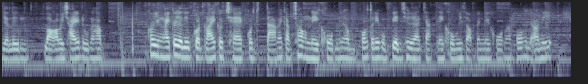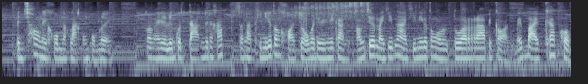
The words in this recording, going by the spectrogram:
อย่าลืมลองเอาไปใช้ดูนะครับ ก็ยังไงก็อย่าลืมกดไลค์กดแชร์กดติดตามให้กับช่องเนโคมนะครับเพราะตอนนี้ผมเปลี่ยนชื่อจากเนโคมวีสอบเป็นเนโคมนะเพราะว่าเดี๋ยวเอานี้เป็นช่องเนโคมหลักๆของผมเลย ก็ไงอย่าลืมกดติดตามด้วยนะครับสำหรับคลิปนี้ก็ต้องขอจบไว้เพียนี้กัน เอาไว้เจอกันใหม่คลิปหน้าคลิปนี้ก็ต้องตัวลาไปก่อนบ๊ายบายครับผม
